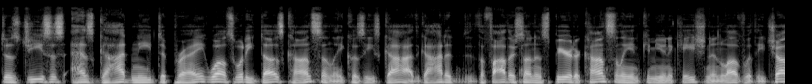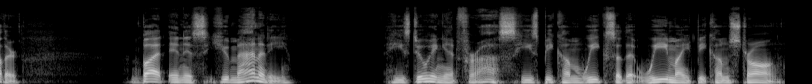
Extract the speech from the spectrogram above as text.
Does Jesus as God need to pray? Well, it's what he does constantly because he's God. God, the Father, Son, and Spirit are constantly in communication and love with each other. But in his humanity, he's doing it for us. He's become weak so that we might become strong.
